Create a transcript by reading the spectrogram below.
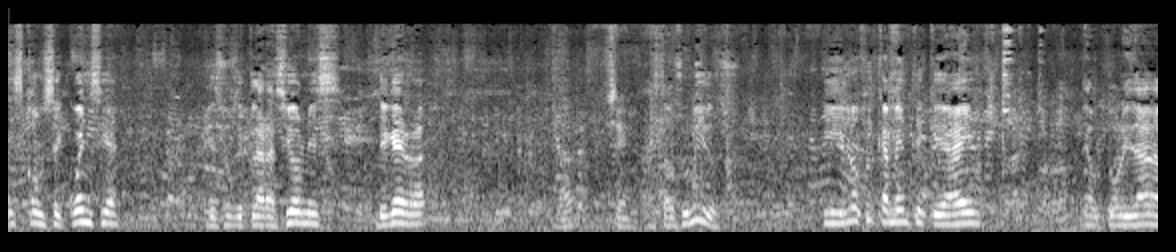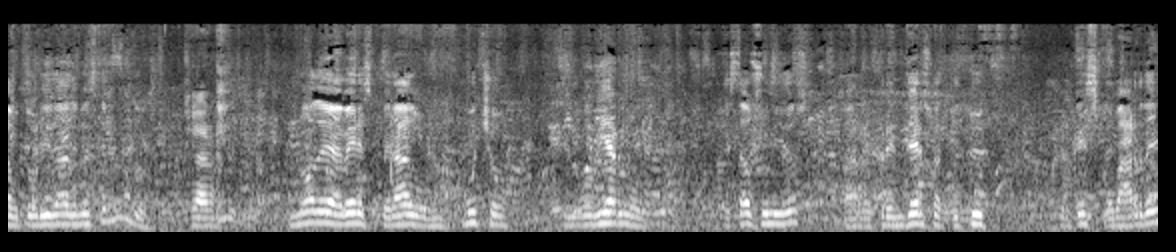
es consecuencia de sus declaraciones de guerra ¿no? Sí. a Estados Unidos. Y lógicamente que hay de autoridad a autoridad en este mundo. Claro. No debe haber esperado mucho el gobierno de Estados Unidos para reprender su actitud, porque es cobarde,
